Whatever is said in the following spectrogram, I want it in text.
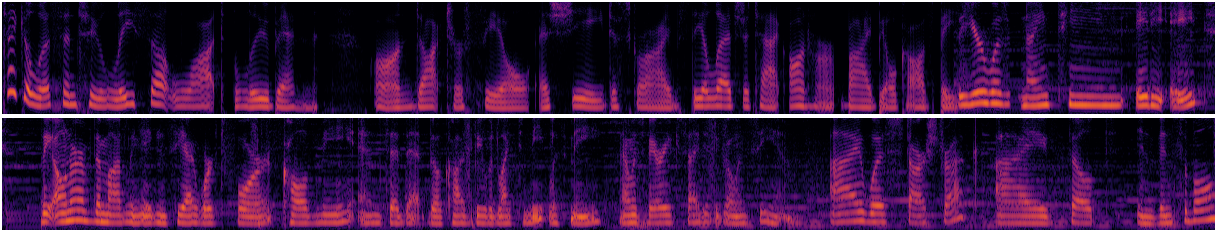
Take a listen to Lisa Lott Lubin on Dr. Phil as she describes the alleged attack on her by Bill Cosby. The year was 1988. The owner of the modeling agency I worked for called me and said that Bill Cosby would like to meet with me. and I was very excited to go and see him. I was starstruck. I felt invincible.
